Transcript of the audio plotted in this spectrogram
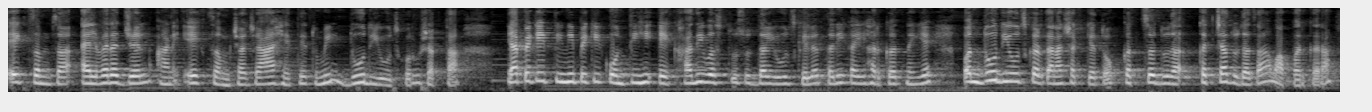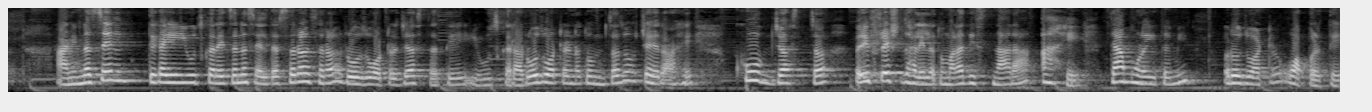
एक चमचा ॲल्वेरा जेल आणि एक चमचा जे आहे ते तुम्ही दूध यूज करू शकता. यापैकी तिन्हीपैकी कोणतीही एखादी वस्तूसुद्धा यूज केलं तरी काही हरकत नाही आहे पण दूध यूज करताना शक्यतो कच्चं दुधा कच्च्या दुधाचा वापर करा. आणि नसेल ते काही यूज करायचं नसेल तर सरळ सरळ रोज वॉटर जे असतं ते यूज करा. रोज वॉटरनं तुमचा जो चेहरा आहे खूप जास्त रिफ्रेश झालेला तुम्हाला दिसणारा आहे. त्यामुळे इथं मी रोज वॉटर वापरते.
